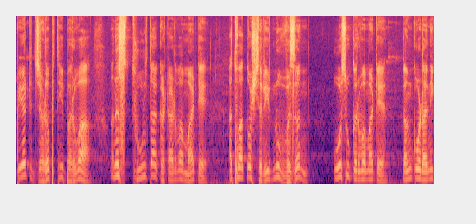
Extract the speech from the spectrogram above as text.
પેટ ઝડપથી ભરવા અને સ્થૂળતા ઘટાડવા માટે અથવા તો શરીરનું વજન ઓછું કરવા માટે કંકોડાની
